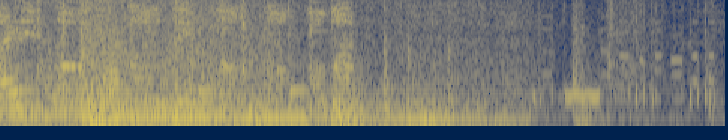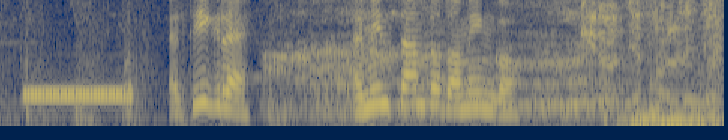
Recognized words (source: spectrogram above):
place for us. El Tigre. I mean Santo Domingo. Beautiful little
